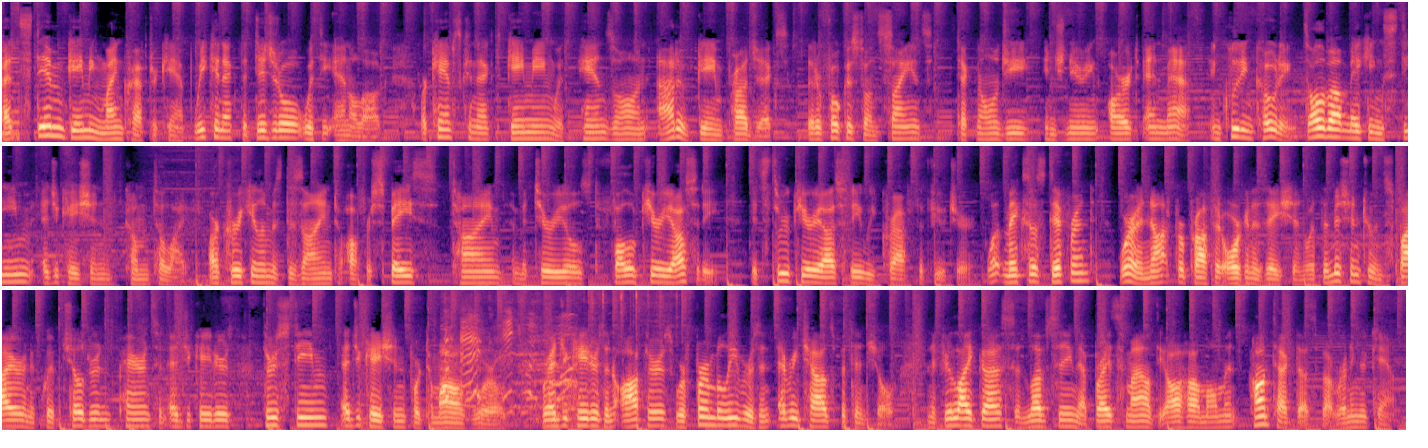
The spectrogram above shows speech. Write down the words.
At STEM Gaming Minecrafter Camp, we connect the digital with the analog. Our camps connect gaming with hands-on, out-of-game projects that are focused on science, technology, engineering, art, and math, including coding. It's all about making STEAM education come to life. Our curriculum is designed to offer space, time, and materials to follow curiosity it's through curiosity we craft the future. What makes us different? We're a not-for-profit organization with the mission to inspire and equip children, parents, and educators through STEAM education for tomorrow's world. We're educators and authors. We're firm believers in every child's potential. And if you're like us and love seeing that bright smile at the aha moment, contact us about running a camp.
